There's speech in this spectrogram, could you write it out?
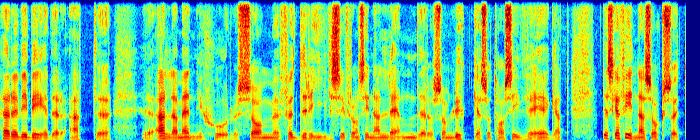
Herre, vi beder att eh, alla människor som fördrivs ifrån sina länder och som lyckas att ta sig iväg, att det ska finnas också ett,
